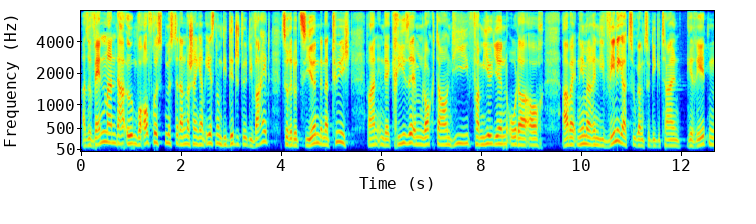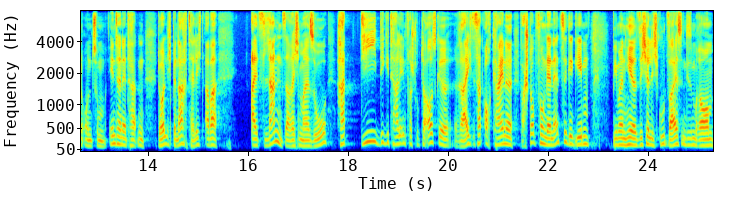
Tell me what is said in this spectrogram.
Also wenn man da irgendwo aufrüsten müsste, dann wahrscheinlich am ehesten, um die Digital Divide zu reduzieren. Denn natürlich waren in der Krise, im Lockdown die Familien oder auch Arbeitnehmerinnen, die weniger Zugang zu digitalen Geräten und zum Internet hatten, deutlich benachteiligt. Aber als Land, sage ich mal so, hat die digitale Infrastruktur ausgereicht. Es hat auch keine Verstopfung der Netze gegeben wie man hier sicherlich gut weiß in diesem Raum,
